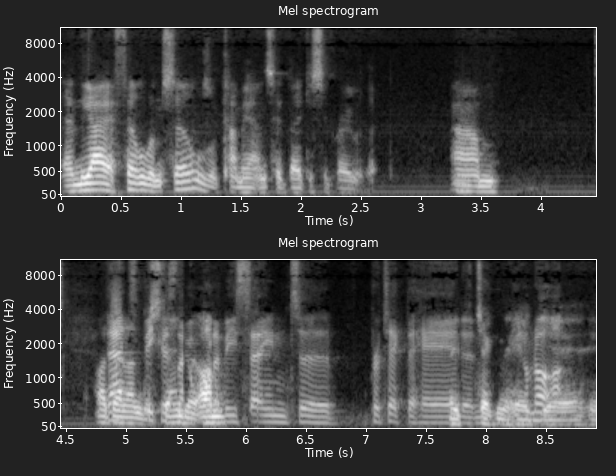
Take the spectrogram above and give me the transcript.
and the AFL themselves have come out and said they disagree with it. Um, I That's don't because understand they it. want to I'm- be seen to protect the head. Protecting the head, not, yeah, yeah.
